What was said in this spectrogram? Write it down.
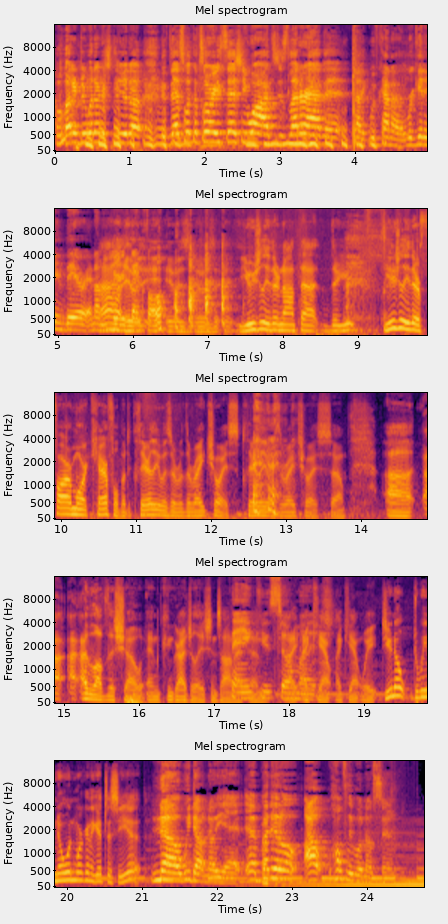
let her do whatever she you know if that's what Katori says she wants, just let her have it. Like we've kind of we're getting there, and I'm Ah, very it, thankful. It, it was. It was. usually they're not that. They're usually they're far more careful, but clearly it was a, the right choice. Clearly it was the right choice. So, uh, I, I love this show and congratulations on it. Thank you so I, I can't. I can't wait. Do you know? Do we know when we're going to get to see it? no, we don't know yet, uh, but Okay. it'll. I'll hopefully we'll know soon.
